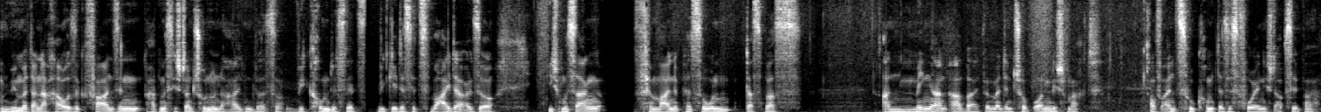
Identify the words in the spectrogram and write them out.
Und wie wir dann nach Hause gefahren sind, hat man sich dann schon unterhalten. Also, wie kommt es jetzt? Wie geht es jetzt weiter? Also, ich muss sagen, für meine Person, das, was an Menge an Arbeit, wenn man den Job ordentlich macht, auf einen zukommt, das ist vorher nicht absehbar.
